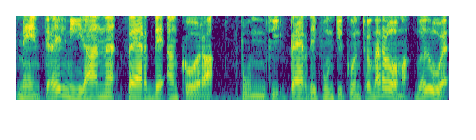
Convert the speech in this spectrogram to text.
mentre il Milan perde ancora punti, perde i punti contro la Roma 2-2 eh,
